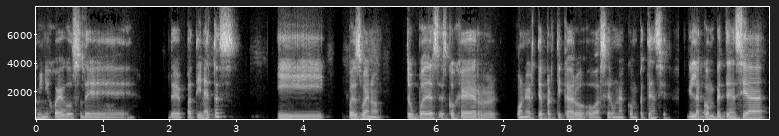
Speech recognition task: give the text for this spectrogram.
minijuegos de, de patinetas y pues bueno, tú puedes escoger ponerte a practicar o hacer una competencia. Y la competencia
